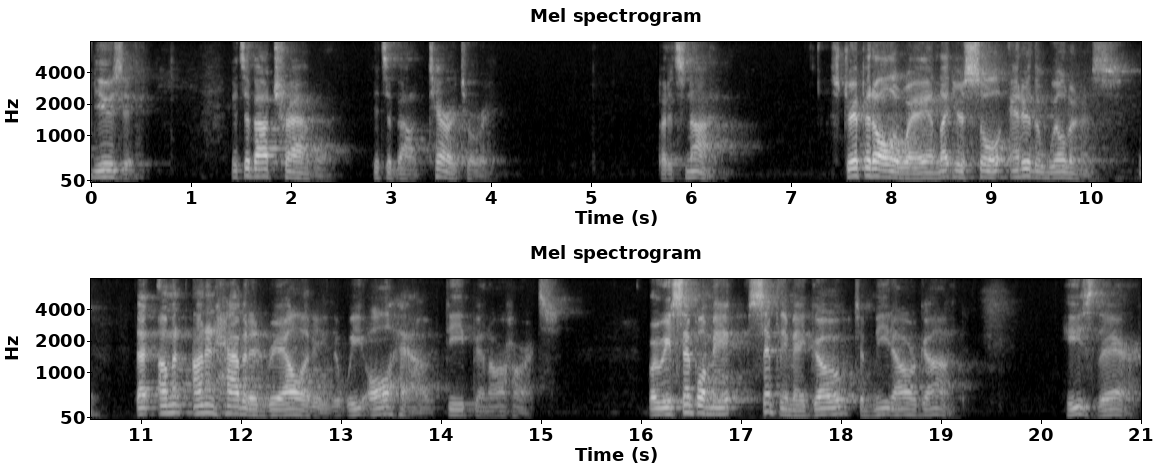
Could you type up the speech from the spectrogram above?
music. It's about travel. It's about territory. But it's not. Strip it all away and let your soul enter the wilderness, that un- uninhabited reality that we all have deep in our hearts, where we simply may, simply may go to meet our God. He's there.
